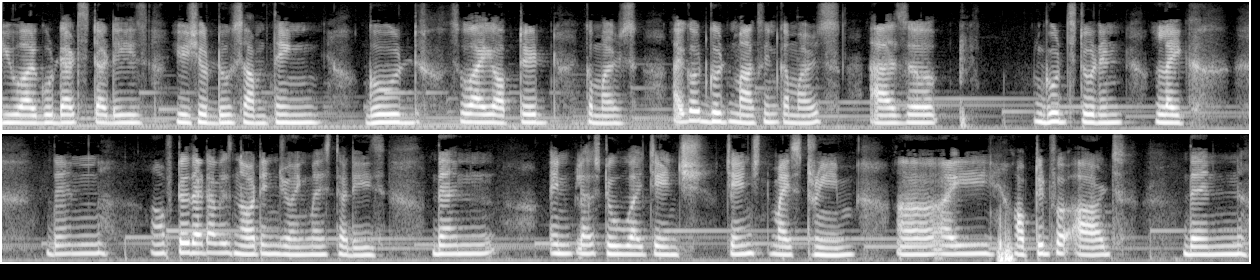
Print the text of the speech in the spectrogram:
you are good at studies you should do something good so I opted commerce. I got good marks in commerce as a good student. Like, then after that, I was not enjoying my studies. Then in plus two, I changed changed my stream. Uh, I opted for arts. Then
